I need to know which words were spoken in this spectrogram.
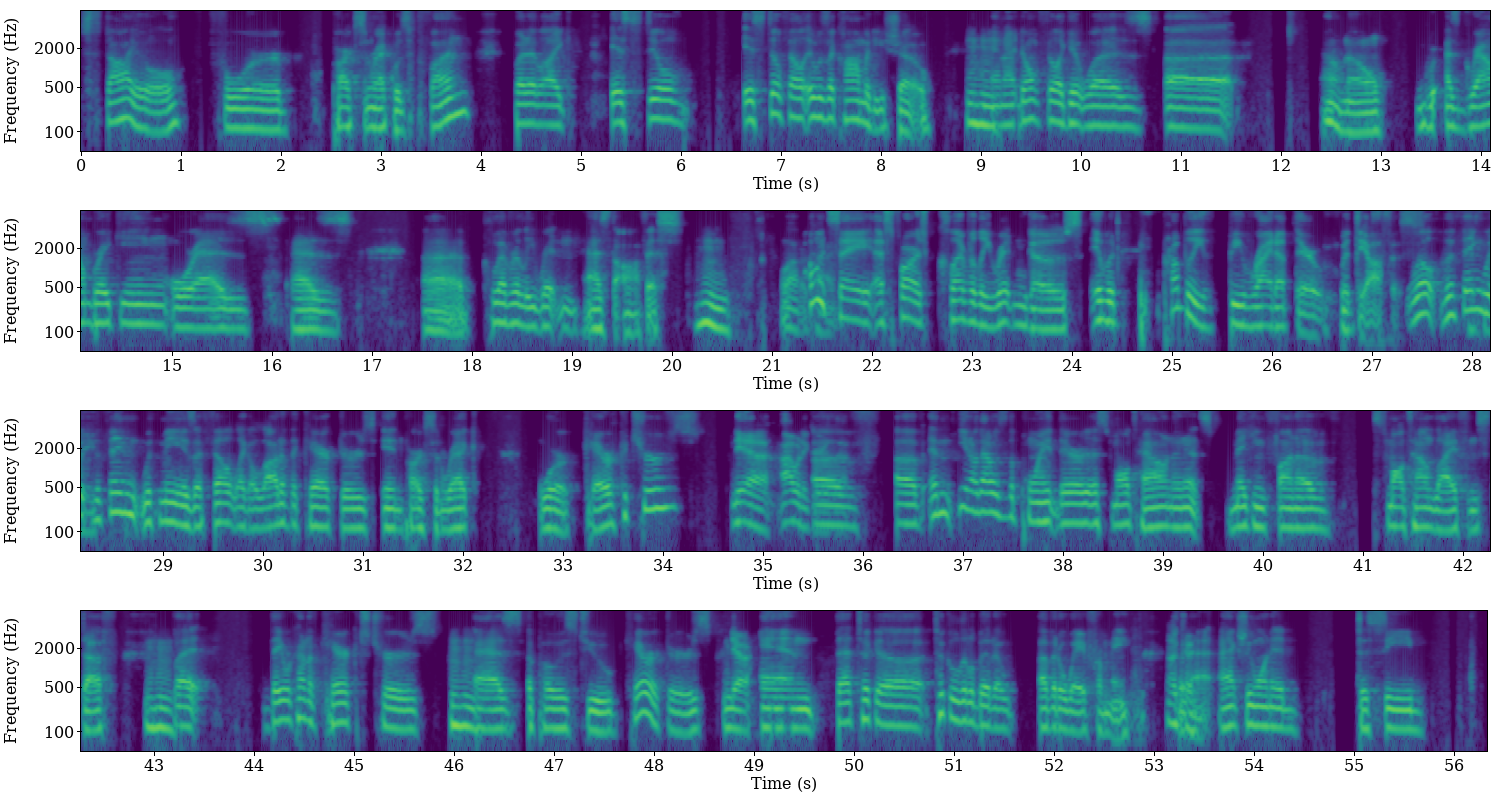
style for Parks and Rec was fun, but it like is still it still felt it was a comedy show Mhm. and I don't feel like it was uh I don't know gr- as groundbreaking or as as uh, cleverly written as The Office. Hmm. A lot of I would say, as far as cleverly written goes, it would probably be right up there with The Office. Well, the thing with with me. the thing with me is I felt like a lot of the characters in Parks and Rec were caricatures yeah, I would agree. with that. of of and you know that was the point. They're a small town and it's making fun of small town life and stuff, Mhm. but they were kind of caricatures Mhm. as opposed to characters, Yeah. and that took a took a little bit of, of it away from me. Okay. I actually wanted to see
